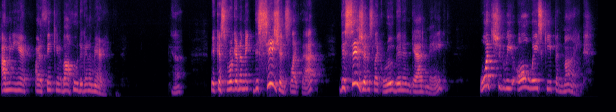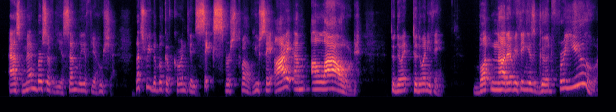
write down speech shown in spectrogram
How many here are thinking about who they're going to marry? Yeah. Because we're going to make decisions like that, decisions like Reuben and Gad made. What should we always keep in mind as members of the assembly of Yahusha? Let's read the book of Corinthians 6, verse 12. You say, I am allowed to do it, to do anything, but not everything is good for you.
